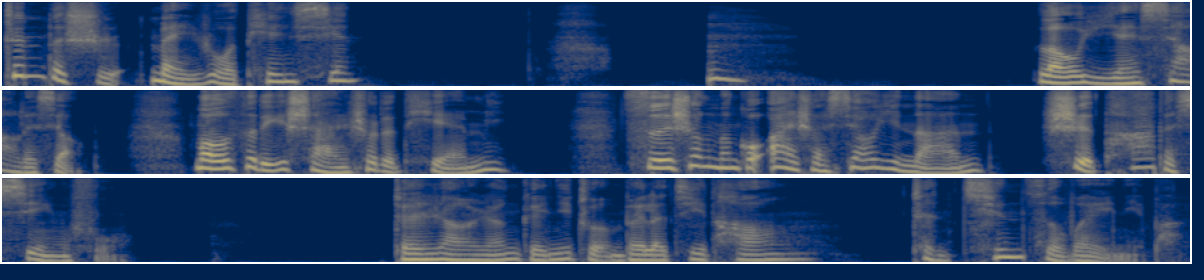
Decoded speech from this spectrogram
真的是美若天仙。嗯，娄雨嫣笑了笑。眸子里闪烁着甜蜜，此生能够爱上萧逸南是他的幸福。朕让人给你准备了鸡汤，朕亲自喂你吧。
